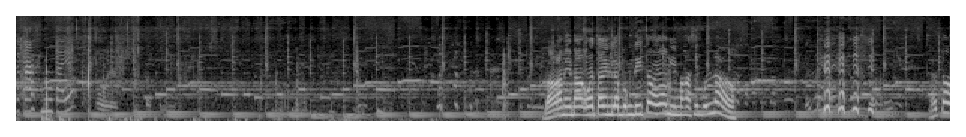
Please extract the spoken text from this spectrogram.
Sa taas mo tayo? Oh, yan. Baka may makakuha tayong labong dito. Ayan, may mga sibol na. Oh. Ito.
